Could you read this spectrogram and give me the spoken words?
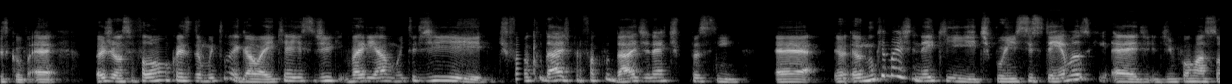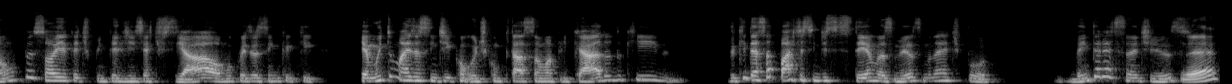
Desculpa, é, Ô, João, você falou uma coisa muito legal aí, que é isso de variar muito de, de faculdade para faculdade, né? Tipo assim, é, eu, eu, nunca imaginei que, tipo, em sistemas é, de, de, informação, o pessoal ia ter, tipo, inteligência artificial, uma coisa assim, que, que, que é muito mais, assim, de, de computação aplicada do que, do que dessa parte, assim, de sistemas mesmo, né? Tipo, bem interessante isso. É,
